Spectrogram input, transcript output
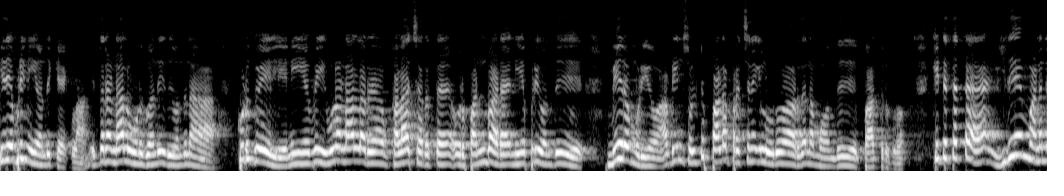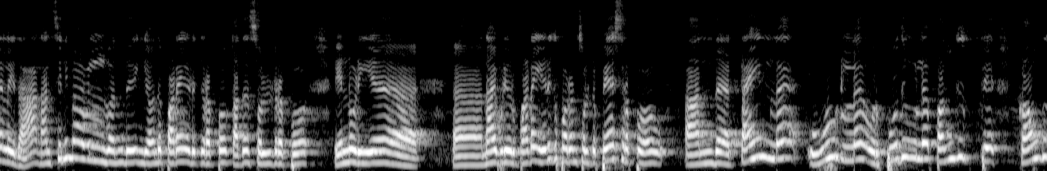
இது எப்படி நீ வந்து கேட்கலாம்? இத்தனை நாள் உனக்கு வந்து இது வந்து நான் கொடுக்கவே இல்லையே. நீ எப்படி இவ்வளோ நாளில் கலாச்சாரத்தை ஒரு பண்பாடை நீ எப்படி வந்து மீற முடியும்? அப்படின்னு சொல்லிட்டு பல பிரச்சனைகள் உருவாகிறத நம்ம வந்து பார்த்துருக்குறோம். கிட்டத்தட்ட இதே மனநிலை தான் நான் சினிமாவில் வந்து இங்கே வந்து படம் எடுக்கிறப்போ கதை சொல்கிறப்போ என்னுடைய நான் இப்படி ஒரு படம் எடுக்க போகிறேன்னு சொல்லிட்டு பேசுகிறப்போ அந்த டைமில் ஊரில் ஒரு பொதுவில் பங்கு பே- பங்கு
